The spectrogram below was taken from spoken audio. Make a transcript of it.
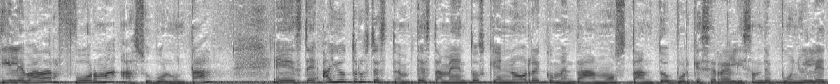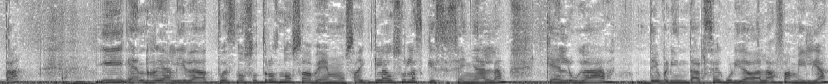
y le va a dar forma a su voluntad. Este, hay otros testamentos que no recomendamos tanto porque se realizan de puño y letra y en realidad pues nosotros no sabemos. Hay cláusulas que se señalan que en lugar de brindar seguridad a la familia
